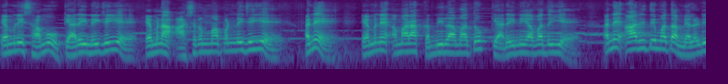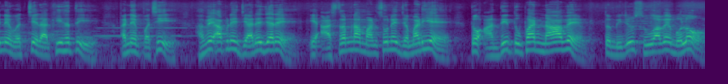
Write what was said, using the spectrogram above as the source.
એમની સામું ક્યારેય નહીં જઈએ, એમના આશ્રમમાં પણ નહીં જઈએ. અને એમને અમારા કબીલામાં તો ક્યારેય નહીં આવવા દઈએ. અને આ રીતે માતા મેલડીને વચ્ચે રાખી હતી. અને પછી, હવે આપણે જ્યારે જ્યારે એ આશ્રમના માણસોને જમાડીએ, તો આંધી તુફાન ના આવે, તો બીજું શું આવે બોલો?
